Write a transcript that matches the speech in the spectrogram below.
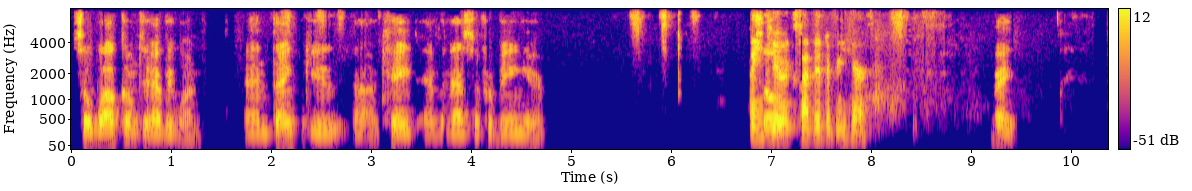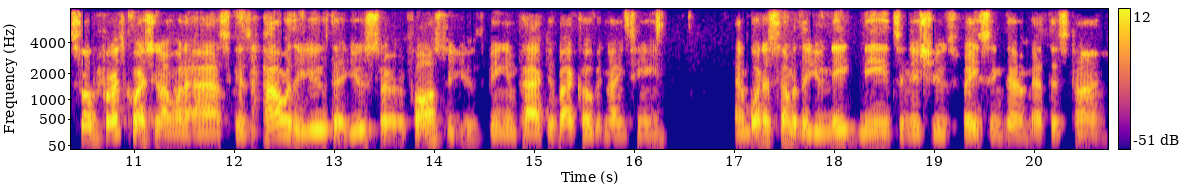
So welcome to everyone. And thank you, uh, Kate and Vanessa, for being here. Thank so, you. Excited to be here. Great. So the first question I want to ask is, how are the youth that you serve, foster youth, being impacted by COVID-19? And what are some of the unique needs and issues facing them at this time?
